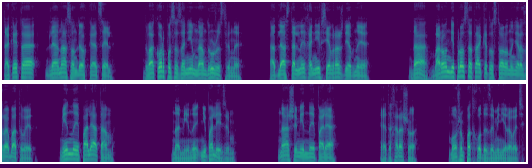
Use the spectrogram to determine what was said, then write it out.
Так это для нас он легкая цель. Два корпуса за ним нам дружественны, а для остальных они все враждебные. Да, барон не просто так эту сторону не разрабатывает. Минные поля там. На мины не полезем. Наши минные поля. Это хорошо. Можем подходы заминировать.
